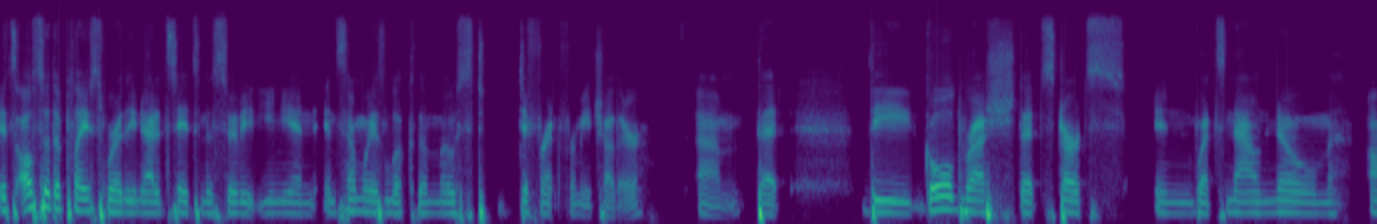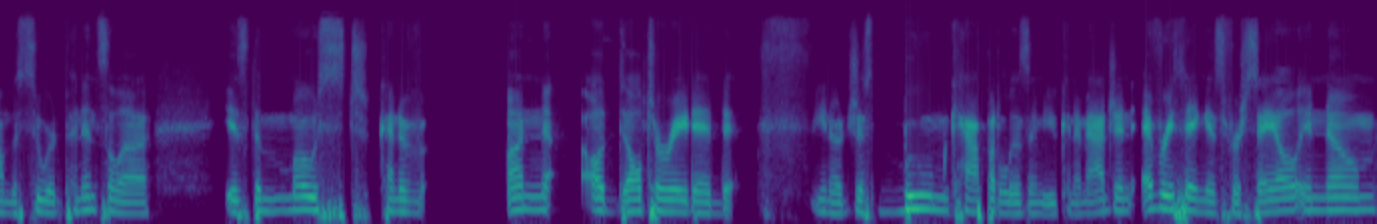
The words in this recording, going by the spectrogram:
it's also the place where the United States and the Soviet Union, in some ways, look the most different from each other. Um, that the gold rush that starts in what's now Nome on the Seward Peninsula is the most kind of unadulterated, you know, just boom capitalism you can imagine. Everything is for sale in Nome.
